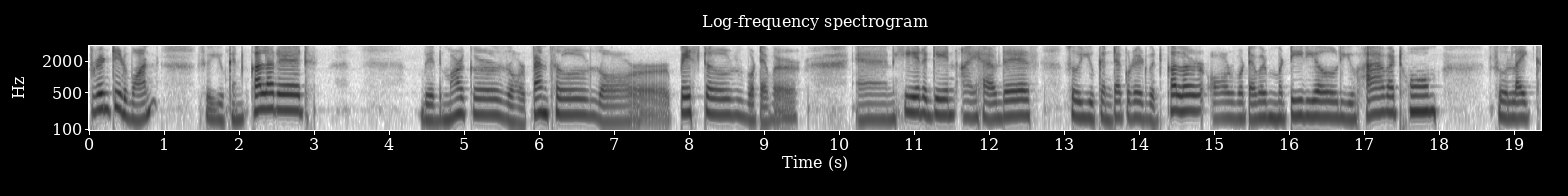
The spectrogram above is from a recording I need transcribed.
printed one. So you can color it with markers or pencils or pastels whatever. And here again I have this. So you can decorate with color or whatever material you have at home. So like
